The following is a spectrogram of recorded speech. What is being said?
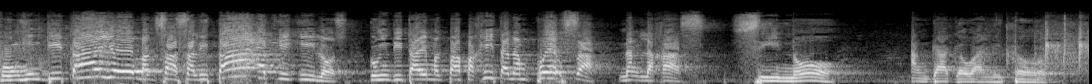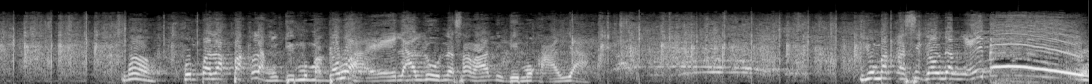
Kung hindi tayo magsasalita at kikilos, kung hindi tayo magpapakita ng puwersa, ng lakas, sino ang gagawa nito? No, kung palakpak lang, hindi mo magawa, eh lalo na sa rally, hindi mo kaya. Yung makasigaw ng Amen!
